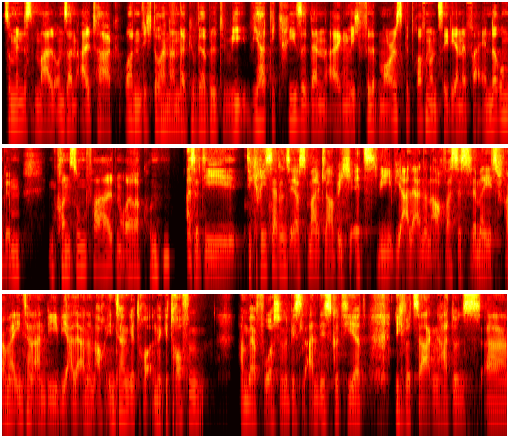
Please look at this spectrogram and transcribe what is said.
zumindest mal unseren Alltag ordentlich durcheinander gewirbelt. Wie, wie hat die Krise denn eigentlich Philip Morris getroffen und seht ihr eine Veränderung im, im Konsumverhalten eurer Kunden? Also die, die Krise hat uns erstmal, glaube ich, jetzt wie, wie alle anderen auch, was das, wenn wir jetzt fragen wir intern an, wie, wie alle anderen auch intern getro getroffen, haben wir ja vorher schon ein bisschen andiskutiert. Ich würde sagen, hat uns äh,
